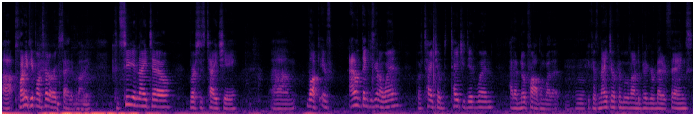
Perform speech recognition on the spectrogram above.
Uh, plenty of people on Twitter are excited, buddy. Mm-hmm. Tetsuya Naito versus Taichi. Um, look, if I don't think he's going to win, but if Taichi, Taichi did win, I'd have no problem with it Mhm. because Naito can move on to bigger and better things,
